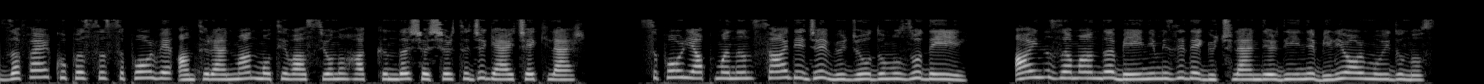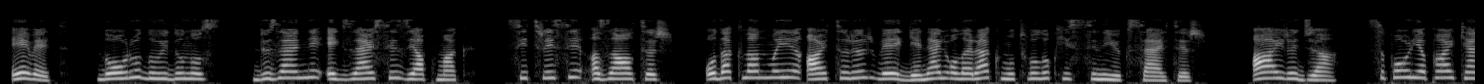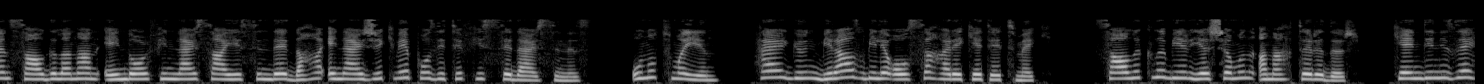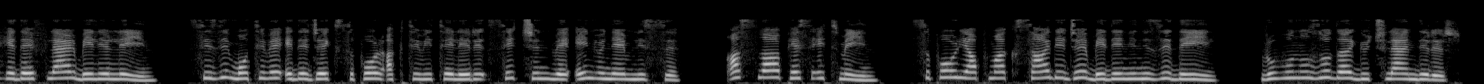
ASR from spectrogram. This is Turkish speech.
Zafer Kupası spor ve antrenman motivasyonu hakkında şaşırtıcı gerçekler. Spor yapmanın sadece vücudumuzu değil, aynı zamanda beynimizi de güçlendirdiğini biliyor muydunuz? Evet, doğru duydunuz. Düzenli egzersiz yapmak, stresi azaltır, odaklanmayı artırır ve genel olarak mutluluk hissini yükseltir. Ayrıca, spor yaparken salgılanan endorfinler sayesinde daha enerjik ve pozitif hissedersiniz. Unutmayın, her gün biraz bile olsa hareket etmek, sağlıklı bir yaşamın anahtarıdır. Kendinize hedefler belirleyin. Sizi motive edecek spor aktiviteleri seçin ve en önemlisi, asla pes etmeyin. Spor yapmak sadece bedeninizi değil, ruhunuzu da güçlendirir.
